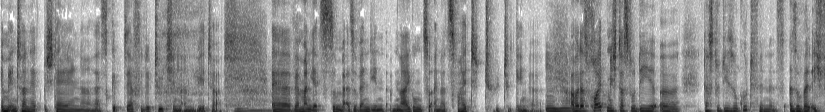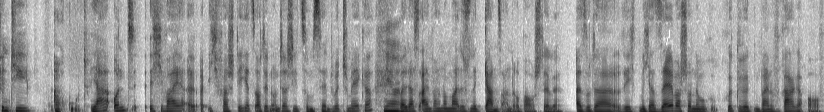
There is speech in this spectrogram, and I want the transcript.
im Internet bestellen. ne? Es gibt sehr viele Tütchenanbieter. Äh, wenn man jetzt zum, also wenn die Neigung zu einer Zweittüte ginge. Aber das freut mich, dass du die, äh, dass du die so gut findest. Also weil ich finde die auch gut. Ja, und ich war, äh, ich verstehe jetzt auch den Unterschied zum Sandwich Maker, Ja. weil das einfach nochmal, das ist eine ganz andere Baustelle. Also da riecht mich ja selber schon im rückwirkend meine Frage auf.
